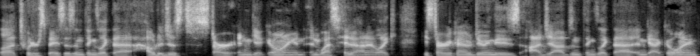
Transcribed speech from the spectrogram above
uh, Twitter Spaces and things like that. How to just start and get going, and and Wes hit on it. Like he started kind of doing these odd jobs and things like that, and got going.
